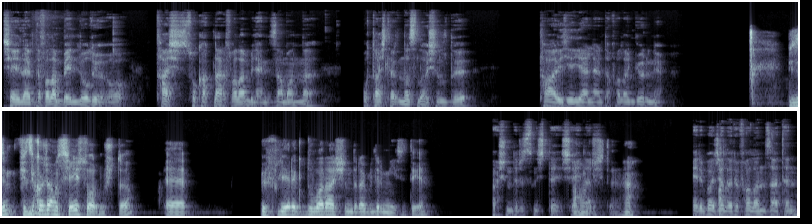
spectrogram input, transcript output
Şeylerde falan belli oluyor. O taş sokaklar falan bile hani zamanla o taşların nasıl aşıldığı tarihi yerlerde falan görünüyor. Bizim fizik hocamız şeyi sormuştu. E, üfleyerek duvara aşındırabilir miyiz diye. Aşındırırsın işte şeyler. Aha işte. Heh. Peri bacaları falan zaten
